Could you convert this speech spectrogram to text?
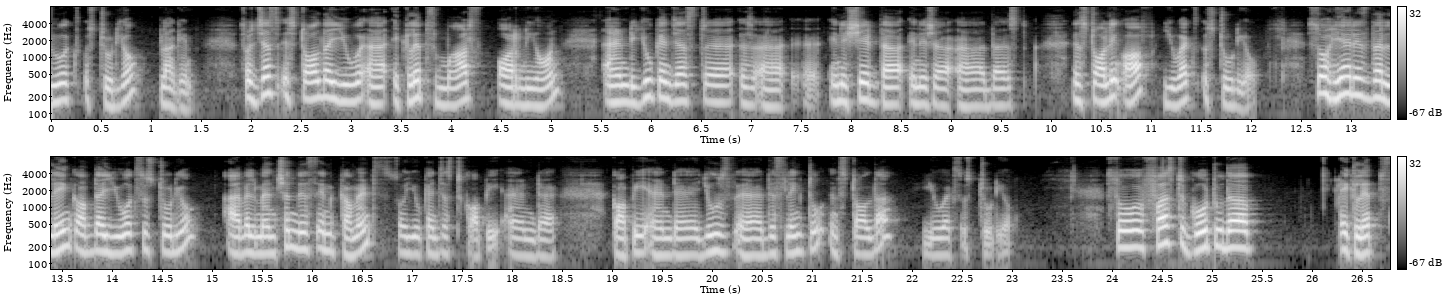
UX Studio plugin. So just install the U, uh, Eclipse Mars or Neon and you can just uh, uh, initiate the initial uh, the installing of UX Studio. So here is the link of the UX Studio I will mention this in comments so you can just copy and uh, copy and uh, use uh, this link to install the UX Studio. So first go to the Eclipse.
